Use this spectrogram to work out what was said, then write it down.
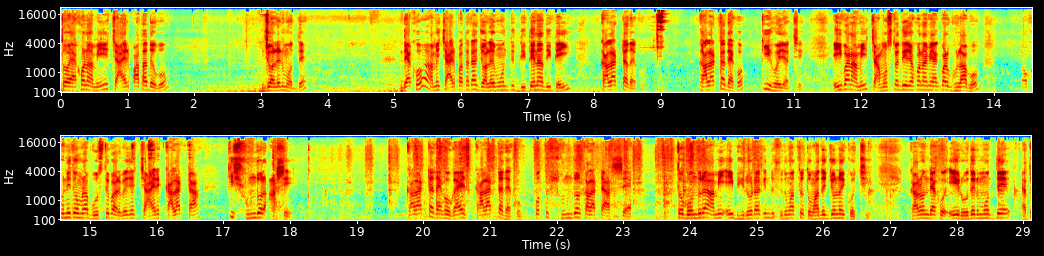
তো এখন আমি চায়ের পাতা দেবো জলের মধ্যে। দেখো, আমি চায়ের পাতাটা জলের মধ্যে দিতে না দিতেই কালারটা দেখো। কালারটা দেখো কি হয়ে যাচ্ছে। এইবার আমি চামচটা দিয়ে যখন আমি একবার ঘোলাবো, তখনই তোমরা বুঝতে পারবে যে চায়ের কালারটা কি সুন্দর আসে। কালারটা দেখো গাইস কালারটা দেখো, কত সুন্দর কালারটা আসছে। তো বন্ধুরা, আমি এই ভিডিওটা কিন্তু শুধুমাত্র তোমাদের জন্যই করছি। কারণ দেখো, এই রোদের মধ্যে, এত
